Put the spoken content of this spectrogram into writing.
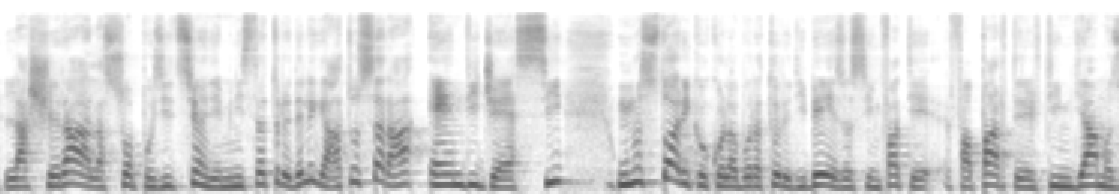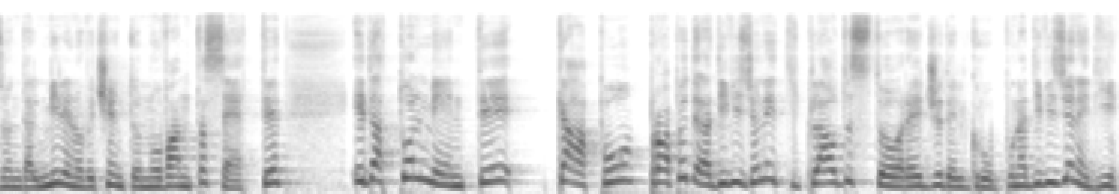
lascerà la sua posizione di amministratore delegato, sarà Andy Jassy, uno storico collaboratore di Bezos, infatti fa parte del team di Amazon dal 1997 ed attualmente capo proprio della divisione di cloud storage del gruppo, una divisione di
